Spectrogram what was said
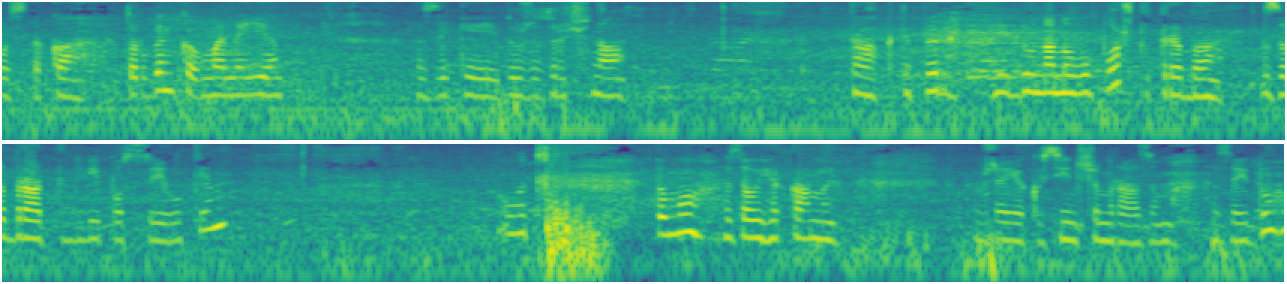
Ось така торбинка в мене є з Ікеї, дуже зручна. Так, тепер йду на нову пошту, треба забрати дві посилки. От, тому за огірками вже якось іншим разом зайду,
